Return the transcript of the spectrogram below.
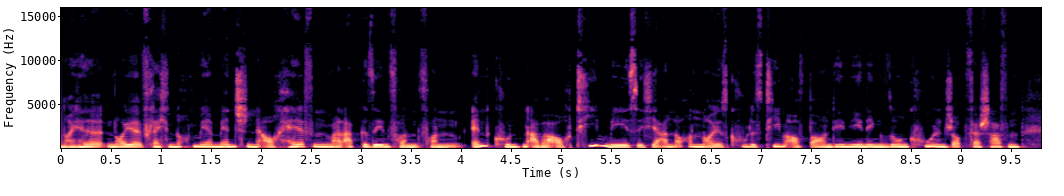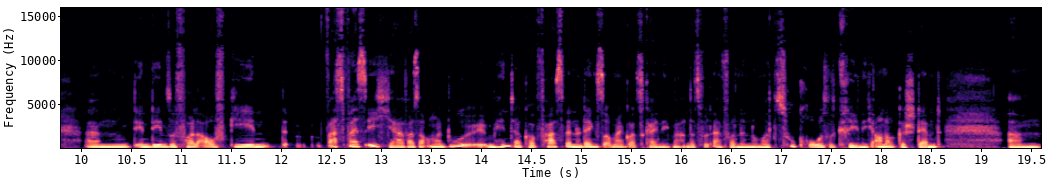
neue, neue, vielleicht noch mehr Menschen auch helfen, mal abgesehen von, von Endkunden, aber auch teammäßig, ja, noch ein neues, cooles Team aufbauen, denjenigen so einen coolen Job verschaffen, ähm, in dem sie voll aufgehen. Was weiß ich, ja, was auch immer du im Hinterkopf hast, wenn du denkst, oh mein Gott, das kann ich nicht machen, das wird einfach eine Nummer zu groß, das kriege ich nicht auch noch gestemmt. Ähm,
